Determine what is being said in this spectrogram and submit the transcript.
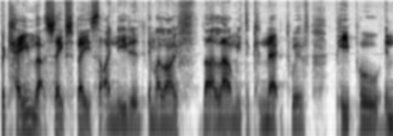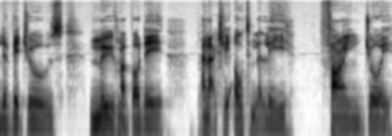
became that safe space that I needed in my life that allowed me to connect with people, individuals, move my body, and actually ultimately find joy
